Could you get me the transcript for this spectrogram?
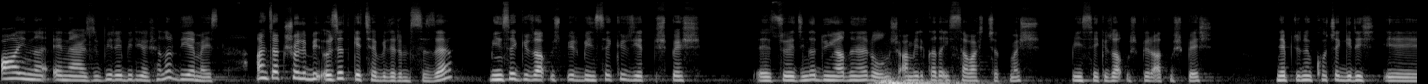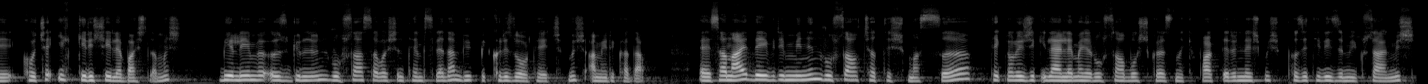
aynı enerji birebir yaşanır diyemeyiz. Ancak şöyle bir özet geçebilirim size. 1861-1875 e, sürecinde dünyada neler olmuş? Amerika'da iç savaş çıkmış. 1861-65. Neptün'ün Koç'a giriş e, Koç'a ilk girişiyle başlamış. Birliğin ve özgürlüğün ruhsal savaşını temsil eden büyük bir kriz ortaya çıkmış Amerika'da. E, sanayi devriminin ruhsal çatışması, teknolojik ilerlemeyle ruhsal boşluk arasındaki fark derinleşmiş, pozitivizm yükselmiş,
